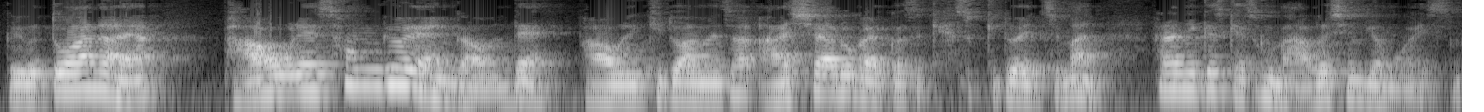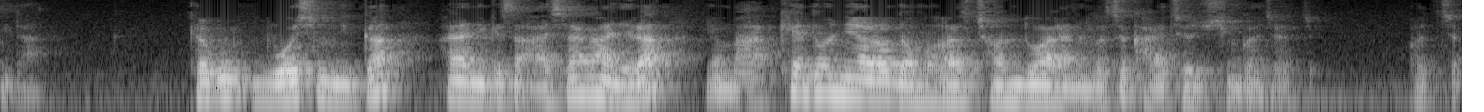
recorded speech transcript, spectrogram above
그리고 또 하나야 바울의 선교 여행 가운데 바울이 기도하면서 아시아로 갈 것을 계속 기도했지만 하나님께서 계속 막으신 경우가 있습니다. 결국 무엇입니까? 하나님께서 아시아가 아니라 마케도니아로 넘어가서 전도하라는 것을 가르쳐 주신 거죠. 죠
